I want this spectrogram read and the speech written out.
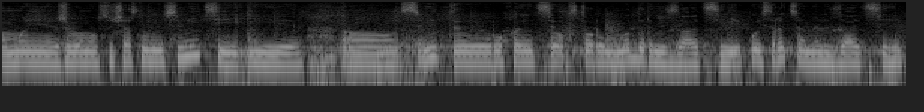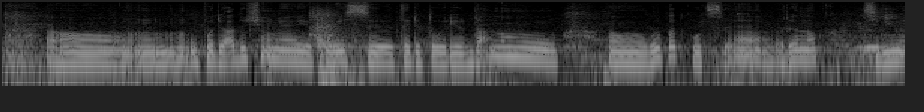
ми живемо в сучасному світі, і е, світ е, рухається в сторону модернізації, якоїсь раціоналізації, упорядочення якоїсь території. В даному випадку це ринок 7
